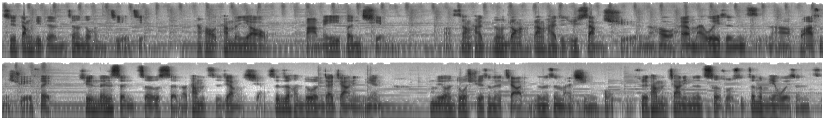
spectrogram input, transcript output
其实当地的人真的都很节俭，然后他们要把每一分钱啊，上孩让让让孩子去上学，然后还要买卫生纸，然后花什么学费，其实能省则省了。他们只是这样想，甚至很多人在家里面。我们有很多学生的家庭真的是蛮辛苦的，所以他们家里面的厕所是真的没有卫生纸。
